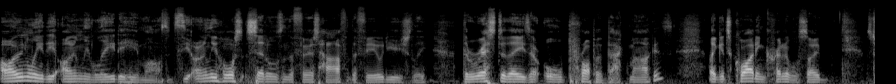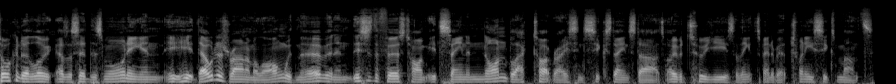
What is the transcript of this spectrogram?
only the only leader here, Miles. It's the only horse that settles in the first half of the field usually. The rest of these are all proper back markers. Like it's quite incredible. So I was talking to Luke, as I said this morning, and he, they will just run him along with Mervyn. And this is the first time it's seen a non-black type race in 16 starts over two years. I think it's been about 26 months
